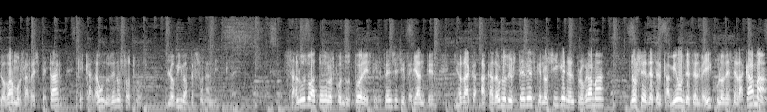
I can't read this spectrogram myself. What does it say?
lo vamos a respetar, que cada uno de nosotros lo viva personalmente. Saludo a todos los conductores, circenses y feriantes y a, cada uno de ustedes que nos siguen en el programa, no sé, desde el camión, desde el vehículo, desde la cama,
